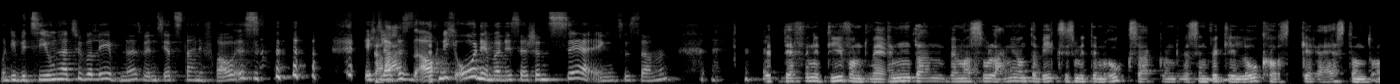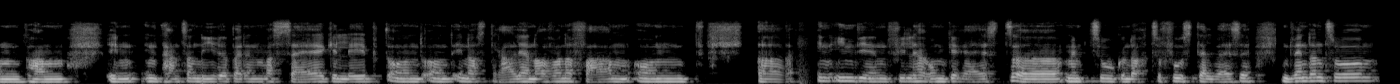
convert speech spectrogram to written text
und die Beziehung hat es überlebt, ne? wenn es jetzt deine Frau ist. ich glaube, das ist auch nicht ohne, man ist ja schon sehr eng zusammen. Definitiv. Und wenn dann, wenn man so lange unterwegs ist mit dem Rucksack und wir sind mhm. wirklich Low-Cost gereist und, und haben in, in Tansania bei den Maasai gelebt und, und in Australien auf einer Farm und äh, in Indien viel herumgereist, äh, mit dem Zug und auch zu Fuß teilweise. Und wenn dann so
